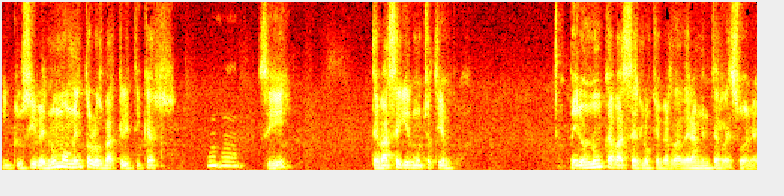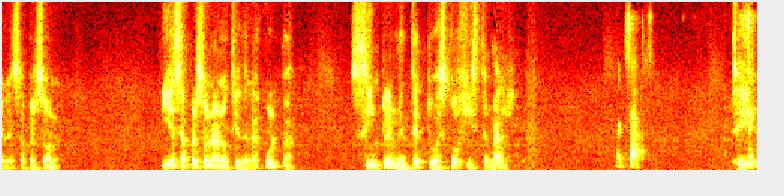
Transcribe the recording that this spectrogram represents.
inclusive en un momento los va a criticar. ¿Sí? Te va a seguir mucho tiempo. Pero nunca va a ser lo que verdaderamente resuena en esa persona. Y esa persona no tiene la culpa. Simplemente tú escogiste mal. Exacto. ¿Sí?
